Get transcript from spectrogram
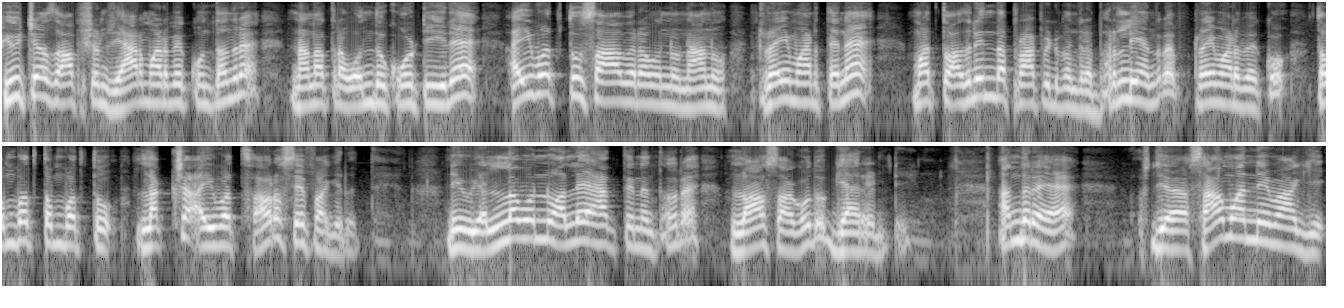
ಫ್ಯೂಚರ್ಸ್ ಆಪ್ಷನ್ಸ್ ಯಾರು ಮಾಡಬೇಕು ಅಂತಂದರೆ ನನ್ನ ಹತ್ರ ಒಂದು ಕೋಟಿ ಇದೆ, ಐವತ್ತು ಸಾವಿರವನ್ನು ನಾನು ಟ್ರೈ ಮಾಡ್ತೇನೆ ಮತ್ತು ಅದರಿಂದ ಪ್ರಾಫಿಟ್ ಬಂದರೆ ಬರಲಿ ಅಂದರೆ ಟ್ರೈ ಮಾಡಬೇಕು. ತೊಂಬತ್ತೊಂಬತ್ತು ಲಕ್ಷ ಐವತ್ತು ಸಾವಿರ ಸೇಫ್ ಆಗಿರುತ್ತೆ. ನೀವು ಎಲ್ಲವನ್ನು ಅಲ್ಲೇ ಹಾಕ್ತೇನೆ ಅಂತಂದರೆ ಲಾಸ್ ಆಗೋದು ಗ್ಯಾರಂಟಿ ಅಂದರೆ ಸಾಮಾನ್ಯವಾಗಿ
